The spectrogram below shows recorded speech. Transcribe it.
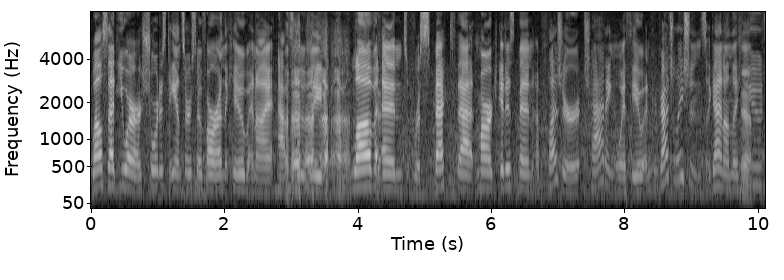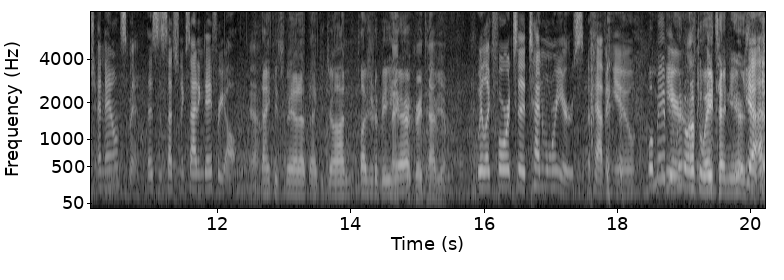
Well said. You are our shortest answer so far on theCUBE, and I absolutely love and respect that. Mark, it has been a pleasure chatting with you, and congratulations again on the Yeah. huge announcement. This is such an exciting day for y'all. Yeah. Thank you, Savannah. Thank you, John. Pleasure to be Thank here. Thank you, great to have you. We look forward to 10 more years of having you. Well, maybe here we don't on have to wait 10 years. Yeah.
